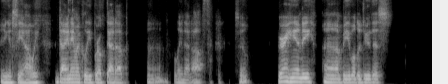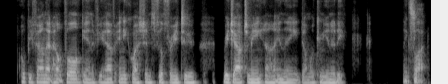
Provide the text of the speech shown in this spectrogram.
You can see how we dynamically broke that up, uh, laying that off. So very handy, uh, be able to do this. Hope you found that helpful. Again, if you have any questions, feel free to reach out to me uh, in the Domo community. Thanks a lot.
